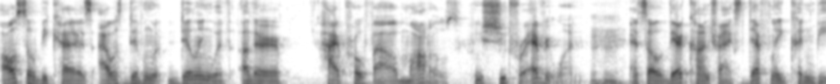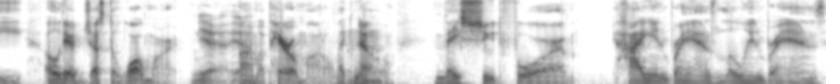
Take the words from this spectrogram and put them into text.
also because I was dealing with dealing with other high profile models who shoot for everyone, mm-hmm. and so their contracts definitely couldn't be oh they're just a Walmart Yeah, yeah. um, apparel model. Like no, mm-hmm. they shoot for high end brands, low end brands,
